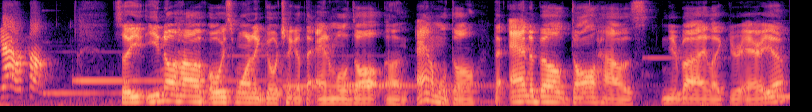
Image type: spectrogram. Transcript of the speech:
Yeah, what's up? So you, you know how I've always wanted to go check out the animal doll, um, animal doll, the Annabelle dollhouse nearby, like your area.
